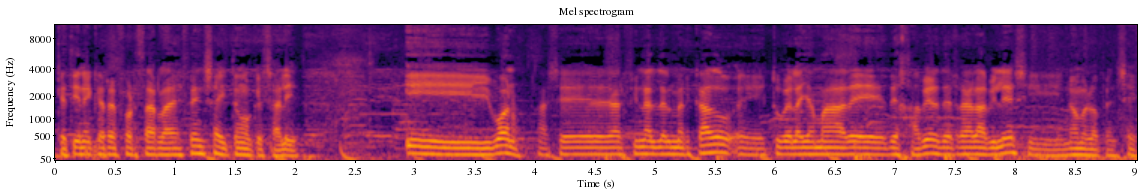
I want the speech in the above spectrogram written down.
que tiene que reforzar la defensa y tengo que salir. Y bueno, ser al final del mercado eh, tuve la llamada de, de, Javier del Real Avilés y no me lo pensé.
